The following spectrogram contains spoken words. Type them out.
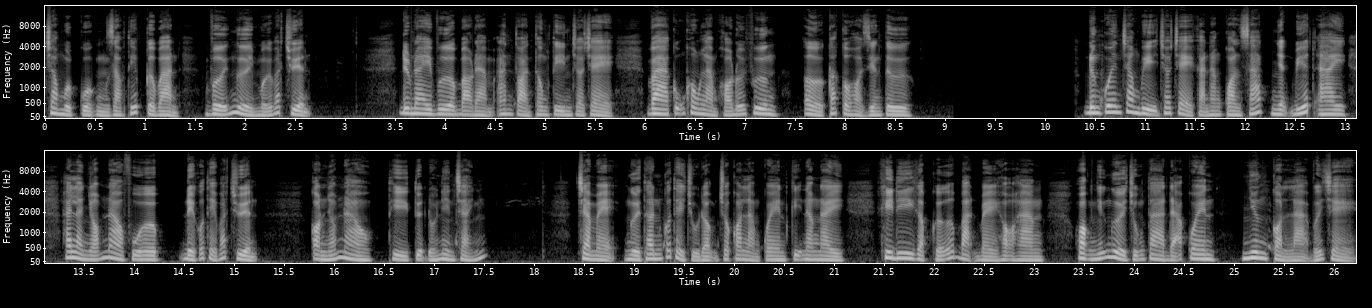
trong một cuộc giao tiếp cơ bản với người mới bắt chuyện. Điều này vừa bảo đảm an toàn thông tin cho trẻ và cũng không làm khó đối phương ở các câu hỏi riêng tư. Đừng quên trang bị cho trẻ khả năng quan sát, nhận biết ai hay là nhóm nào phù hợp để có thể bắt chuyện, còn nhóm nào thì tuyệt đối nên tránh. Cha mẹ, người thân có thể chủ động cho con làm quen kỹ năng này khi đi gặp gỡ bạn bè họ hàng hoặc những người chúng ta đã quen nhưng còn lạ với trẻ.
